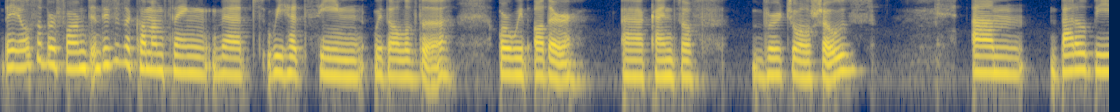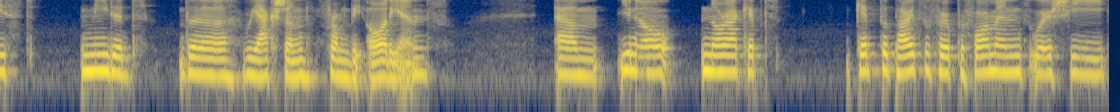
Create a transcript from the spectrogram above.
They also performed, and this is a common thing that we had seen with all of the, or with other uh, kinds of virtual shows. Um, Battle Beast needed the reaction from the audience. Um, you know, Noora kept kept the parts of her performance where she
